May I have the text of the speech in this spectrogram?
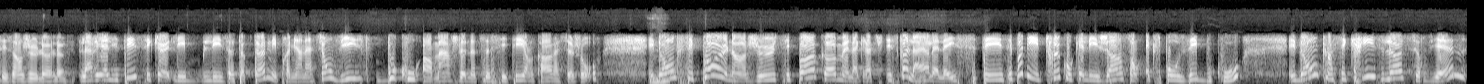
ces enjeux-là. Là. La réalité, c'est que les, les Autochtones, les Premières Nations vivent beaucoup en marge de notre société encore à ce jour. Et mhm. donc, c'est pas un enjeu, c'est pas comme la gratuité scolaire, la laïcité, c'est pas des trucs auxquels les gens sont exposés beaucoup. Et donc, quand ces crises-là surviennent,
